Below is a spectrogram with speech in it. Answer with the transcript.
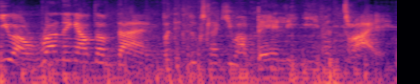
You are running out of time, but it looks like you are barely even trying.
